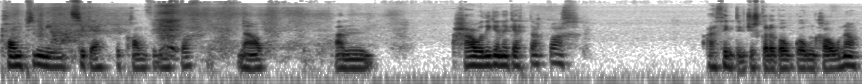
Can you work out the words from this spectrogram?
Pompey need to get the confidence back now. And how are they going to get that back? I think they've just got to go gung ho now.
